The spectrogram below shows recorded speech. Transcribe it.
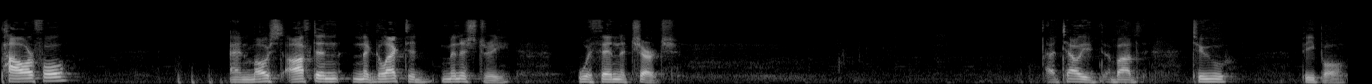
powerful and most often neglected ministry within the church. I tell you about two people.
